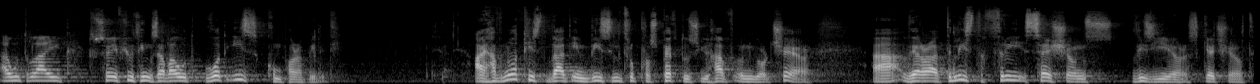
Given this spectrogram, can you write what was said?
I would like to say a few things about what is comparability. I have noticed that in this little prospectus you have on your chair, uh, there are at least three sessions this year scheduled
